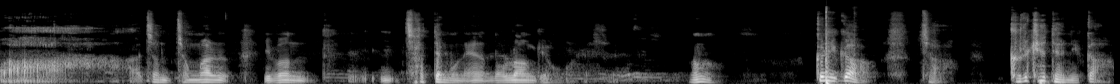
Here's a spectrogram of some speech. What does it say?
와, 전 정말 이번 차 때문에 놀라운 경험을 했어요. 어. 그러니까, 자, 그렇게 되니까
